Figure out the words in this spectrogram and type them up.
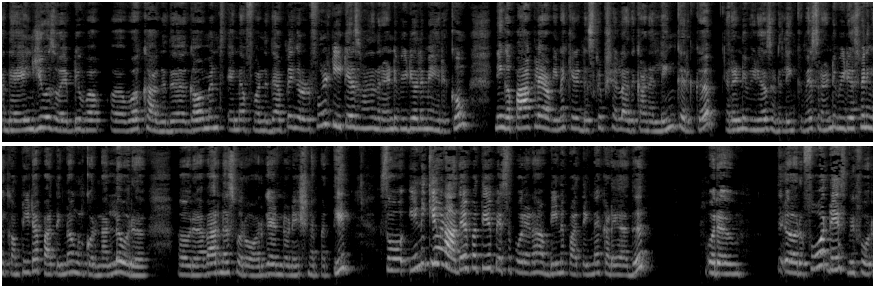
அந்த என்ஜிஓஸ் எப்படி ஒர்க் uh, ஆகுது கவர்மெண்ட்ஸ் என்ன பண்ணுது அப்படிங்கிற ஒரு ஃபுல் டீட்டெயில்ஸ் வந்து அந்த ரெண்டு வீடியோலையுமே இருக்கும். நீங்கள் பார்க்கல அப்படின்னா கீழே டிஸ்கிரிப்ஷனில் அதுக்கான லிங்க் இருக்குது ரெண்டு வீடியோஸோட லிங்க்குமே ஸோ ரெண்டு வீடியோஸுமே நீங்கள் கம்ப்ளீட்டாக பார்த்தீங்கன்னா உங்களுக்கு ஒரு நல்ல ஒரு ஒரு அவேர்னஸ் வரும் ஆர்கன் டொனேஷனை பற்றி ஸோ இன்றைக்கும் நான் அதை பற்றியே பேச போகிறேன்னா அப்படின்னு பார்த்தீங்கன்னா கிடையாது. ஒரு ஒரு ஃபோர் டேஸ் பிஃபோர்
